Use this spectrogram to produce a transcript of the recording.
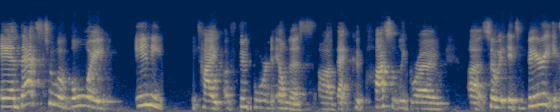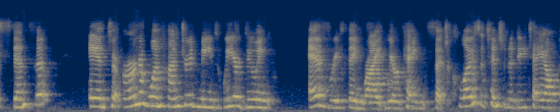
And that's to avoid any type of foodborne illness uh, that could possibly grow. Uh, so it, it's very extensive. And to earn a 100 means we are doing everything right. We are paying such close attention to detail.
